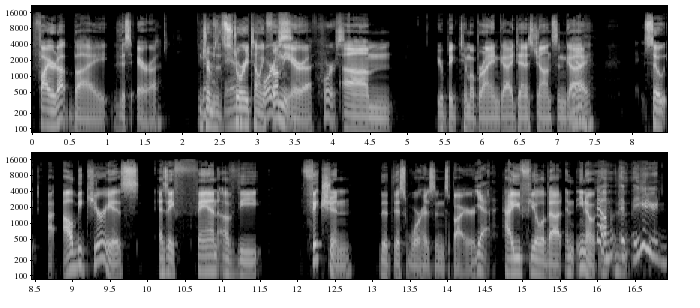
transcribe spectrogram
fired up by this era in terms of man. storytelling Of from the era. Of course. Um, you're a big Tim O'Brien guy, Denis Johnson guy. Yeah. So I'll be curious as a fan of the fiction that this war has inspired. Yeah. How you feel about and you know you know, if you, you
